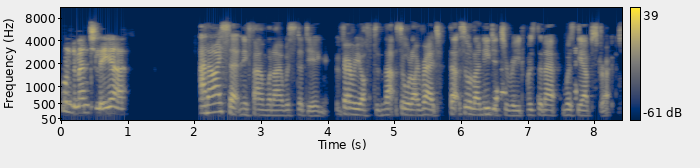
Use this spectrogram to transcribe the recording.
Fundamentally, yeah and I certainly found when I was studying very often that's all I read. That's all I needed to read was the was the abstract.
